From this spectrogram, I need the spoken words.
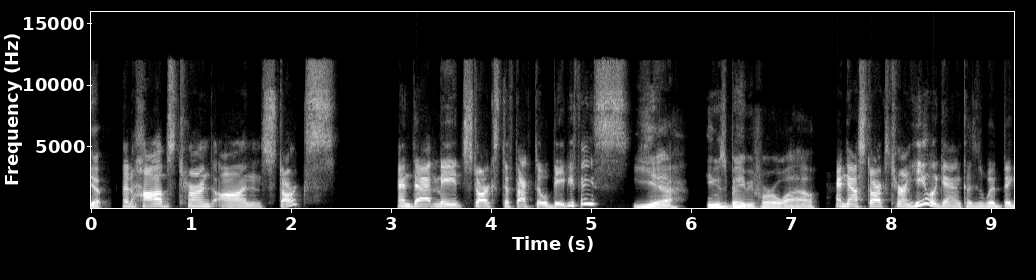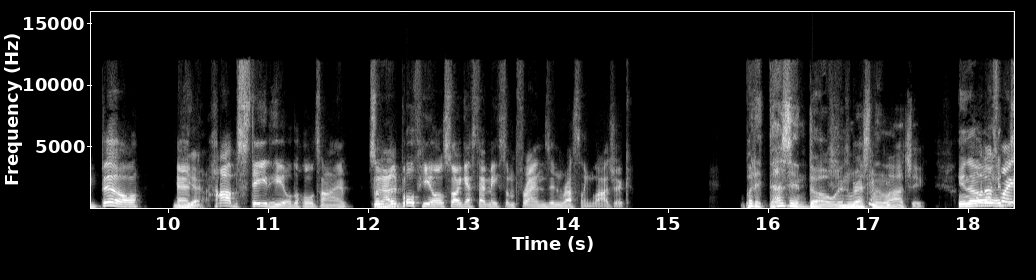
Yep. Then Hobbs turned on Starks, and that made Starks de facto babyface. Yeah, he was baby for a while. And now Starks turned heel again because he's with Big Bill, and yeah, Hobbs stayed heel the whole time. So now Mhm. they're both heel. So I guess that makes them friends in wrestling logic. but it doesn't though in wrestling logic. You know, well, that's why,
